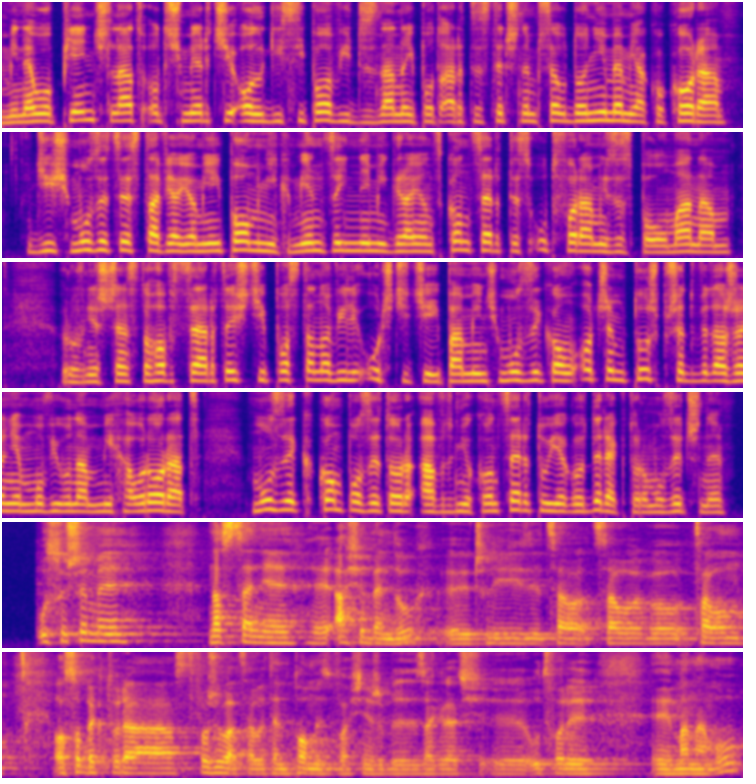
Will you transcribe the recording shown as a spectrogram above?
Minęło 5 lat od śmierci Olgi Sipowicz, znanej pod artystycznym pseudonimem jako Kora. Dziś muzycy stawiają jej pomnik, m.in. grając koncerty z utworami zespołu Manam. Również częstochowscy artyści postanowili uczcić jej pamięć muzyką, o czym tuż przed wydarzeniem mówił nam Michał Rorat, muzyk, kompozytor, a w dniu koncertu jego dyrektor muzyczny. Usłyszymy na scenie y, Asię Będuch, y, czyli całego, całą osobę, która stworzyła cały ten pomysł właśnie, żeby zagrać y, utwory Manamu.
